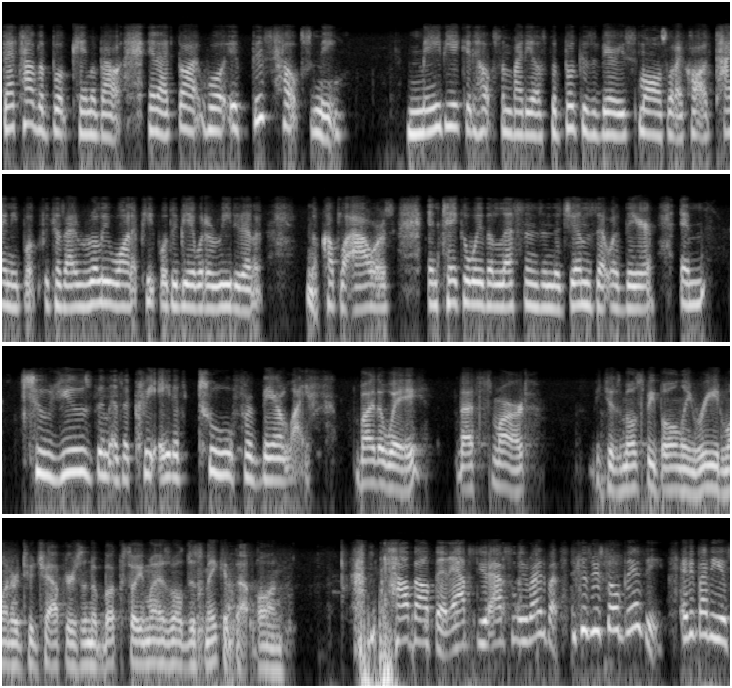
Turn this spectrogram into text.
that's how the book came about. And I thought, well, if this helps me, maybe it could help somebody else. The book is very small, is what I call a tiny book, because I really wanted people to be able to read it in a, in a couple of hours and take away the lessons and the gems that were there and to use them as a creative tool for their life. By the way, that's smart because most people only read one or two chapters in a book, so you might as well just make it that long. How about that? You're absolutely right about it. because we're so busy. Everybody is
